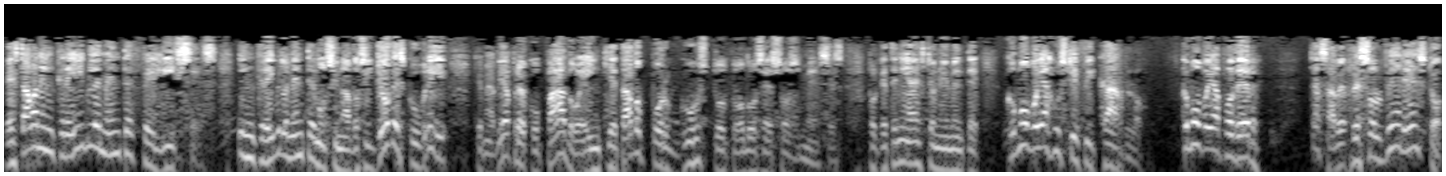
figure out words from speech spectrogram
Estaban increíblemente felices, increíblemente emocionados y yo descubrí que me había preocupado e inquietado por gusto todos esos meses, porque tenía esto en mi mente, ¿cómo voy a justificarlo? ¿Cómo voy a poder, ya sabes, resolver esto?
